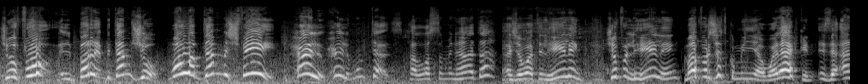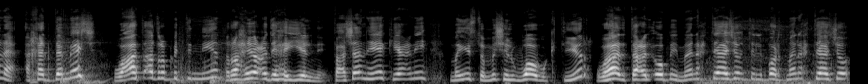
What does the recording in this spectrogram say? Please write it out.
شوفوا البرق ب damageه. والله ب damage فيه. حلو حلو ممتاز. خلصنا من هذا. اجوات ال healing. شوفوا ال healing. ما فرجتكم إياه ولكن إذا أنا اخذت damage وقعدت أضرب بالتنين راح يقعد ي healني. فعشان هيك يعني ميزته مش ال wow كتير. وهذا تاع الاوبي ما نحتاجه teleport ما نحتاجه.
